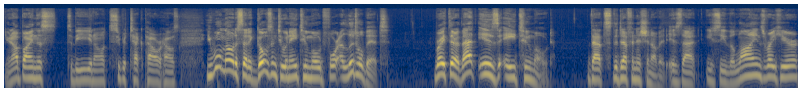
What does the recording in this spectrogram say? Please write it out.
You're not buying this to be, you know, super tech powerhouse. You will notice that it goes into an A2 mode for a little bit. Right there, that is A2 mode. That's the definition of it, is that you see the lines right here,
